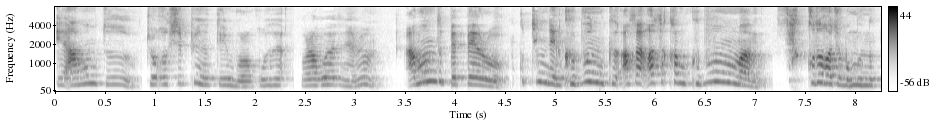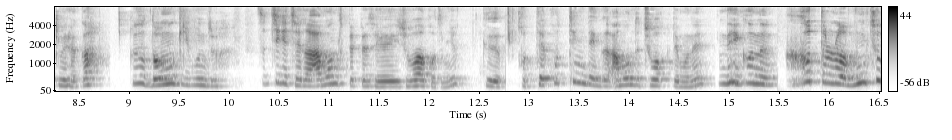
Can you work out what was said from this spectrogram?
이 아몬드 조각 씹힌 느낌이 뭐라고 해, 뭐라고 해야 되냐면 아몬드 빼빼로 코팅된 그분 그 아삭아삭한 그 부분만 싹 걷어가지고 먹는 느낌이랄까? 그래서 너무 기분 좋아. 솔직히 제가 아몬드 빼빼 되게 좋아하거든요. 그 겉에 코팅된 그 아몬드 조각 때문에. 근데 이거는 그것들로 뭉쳐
